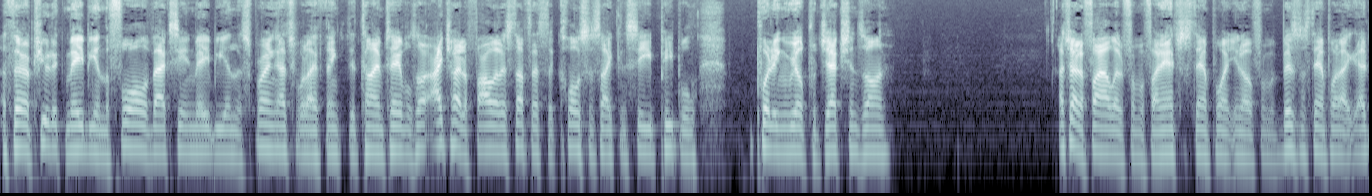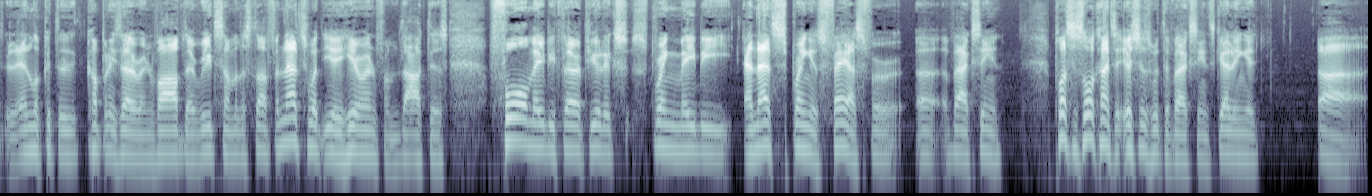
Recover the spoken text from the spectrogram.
A therapeutic maybe in the fall, a vaccine maybe in the spring. That's what I think the timetable. So I try to follow this stuff. That's the closest I can see people putting real projections on. I try to follow it from a financial standpoint, you know, from a business standpoint, I, and look at the companies that are involved. I read some of the stuff, and that's what you're hearing from doctors. Fall, maybe therapeutics. Spring, maybe, and that spring is fast for uh, a vaccine. Plus, there's all kinds of issues with the vaccines, getting it uh,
